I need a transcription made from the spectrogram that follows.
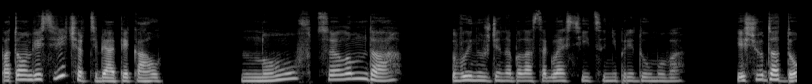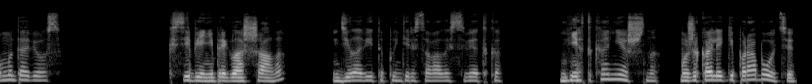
потом весь вечер тебя опекал?» «Ну, в целом, да», — вынуждена была согласиться, не придумывая. Еще до дома довез. «К себе не приглашала?» — деловито поинтересовалась Светка. «Нет, конечно, мы же коллеги по работе».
